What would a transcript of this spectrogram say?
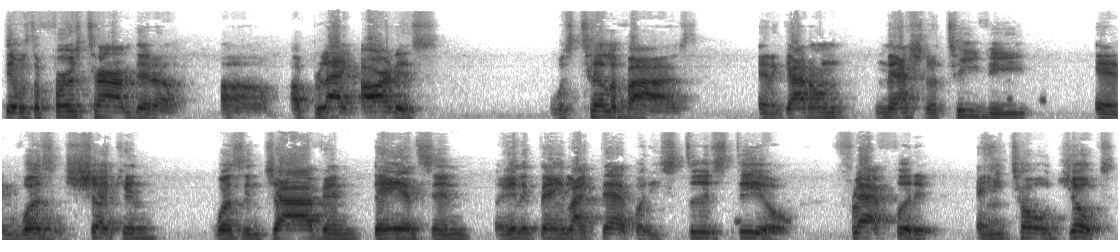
there was the first time that a um, a black artist was televised and it got on national TV and wasn't shucking, wasn't jiving, dancing, or anything like that, but he stood still, flat footed, and he told jokes.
